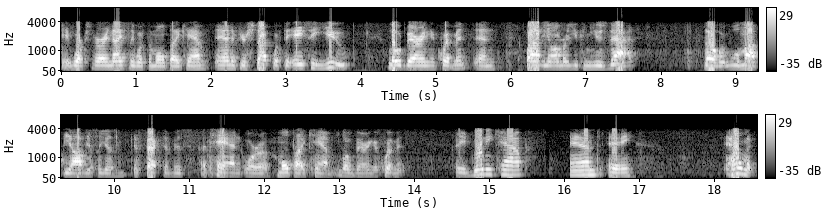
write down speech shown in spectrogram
It works very nicely with the multicam. And if you're stuck with the ACU load-bearing equipment and body armor, you can use that, though it will not be obviously as effective as a tan or a multicam load-bearing equipment. A boonie cap and a helmet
